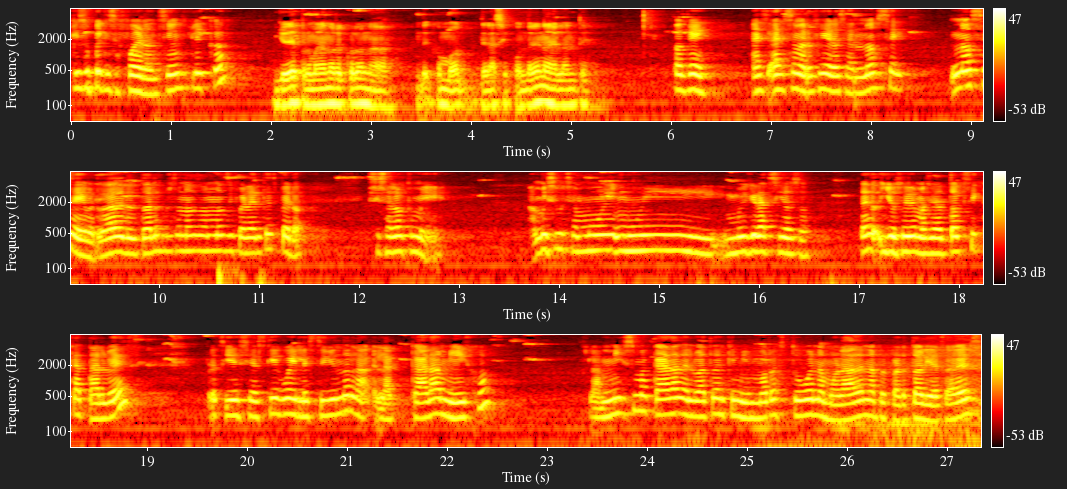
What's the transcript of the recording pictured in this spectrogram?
Que supe que se fueron. ¿Sí me explico? Yo de primera no recuerdo nada. De como de la secundaria en adelante. Ok, a, a eso me refiero, o sea, no sé, no sé, ¿verdad? Todas las personas somos diferentes, pero sí es algo que me... A mí se me hacía muy, muy, muy gracioso. Yo soy demasiado tóxica, tal vez, pero sí decía, es que, güey, le estoy viendo la, la cara a mi hijo, la misma cara del vato del que mi morra estuvo enamorada en la preparatoria, ¿sabes?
